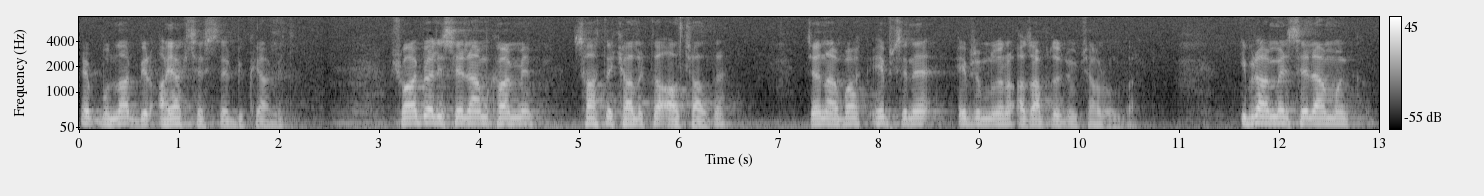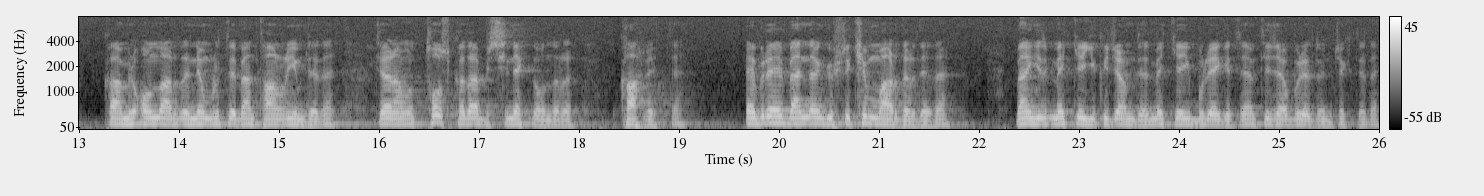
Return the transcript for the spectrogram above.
Hep bunlar bir ayak sesleri bir kıyamet. Şuayb Aleyhisselam kavmi sahtekarlıkta alçaldı. Cenab-ı Hak hepsine hepsi bunların azapta düçar oldular. İbrahim Aleyhisselam'ın kavmi onlar da Nemrut de ben tanrıyım dedi. Cenab-ı Hak toz kadar bir sinekle onları kahretti. Ebrehe benden güçlü kim vardır dedi. Ben gidip Mekke'yi yıkacağım dedi. Mekke'yi buraya getireceğim, ticaret buraya dönecek dedi.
